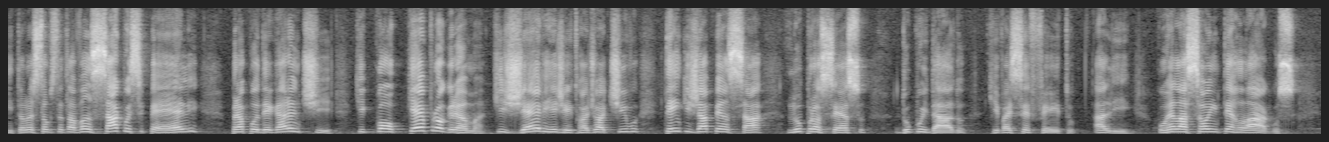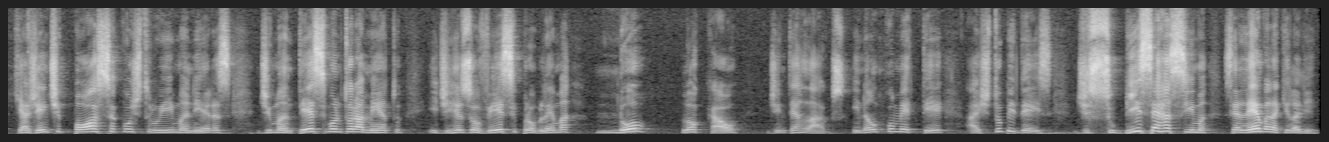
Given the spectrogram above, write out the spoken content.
Então, nós estamos tentando avançar com esse PL para poder garantir que qualquer programa que gere rejeito radioativo tem que já pensar no processo do cuidado que vai ser feito ali. Com relação a Interlagos, que a gente possa construir maneiras de manter esse monitoramento e de resolver esse problema no local de Interlagos e não cometer a estupidez de subir serra acima. Você lembra daquilo ali?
